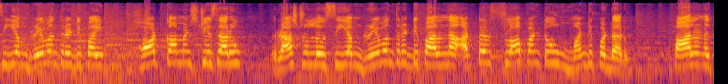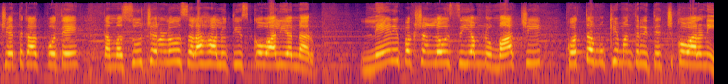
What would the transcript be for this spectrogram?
సీఎం రేవంత్ రెడ్డిపై హాట్ కామెంట్స్ చేశారు. రాష్ట్రంలో సీఎం రేవంత్ రెడ్డి పాలన అట్టర్ ఫ్లాప్ అంటూ మండిపడ్డారు. పాలన చేతకాకపోతే తమ సూచనలు సలహాలు తీసుకోవాలి అన్నారు. లేని పక్షంలో సీఎంను మార్చి కొత్త ముఖ్యమంత్రి తెచ్చుకోవాలని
